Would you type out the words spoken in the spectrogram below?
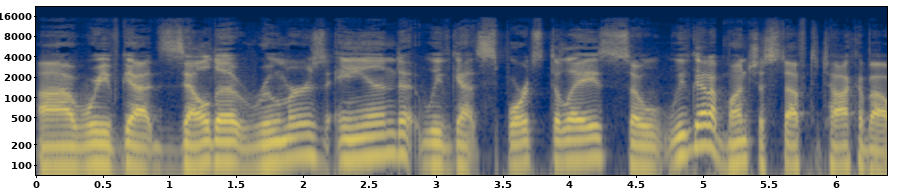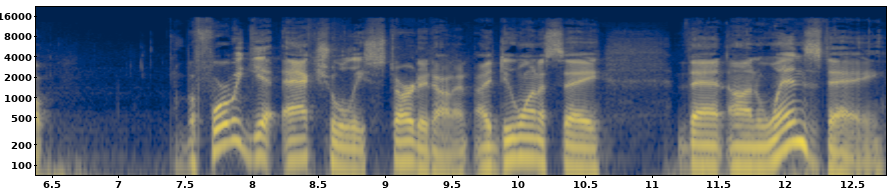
Uh, we've got Zelda rumors and we've got sports delays. So we've got a bunch of stuff to talk about. Before we get actually started on it, I do want to say that on Wednesday,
